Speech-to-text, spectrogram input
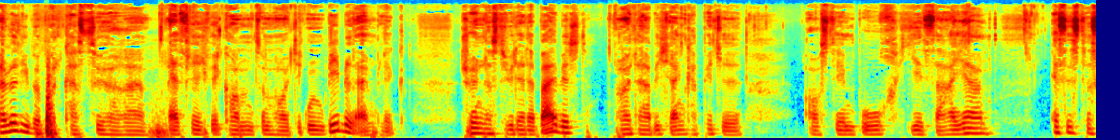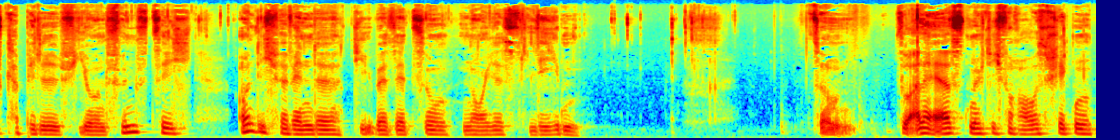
Hallo liebe Podcast-Zuhörer, herzlich willkommen zum heutigen Bibeleinblick. Schön, dass du wieder dabei bist. Heute habe ich ein Kapitel aus dem Buch Jesaja. Es ist das Kapitel 54 und ich verwende die Übersetzung Neues Leben. Zum, zuallererst möchte ich vorausschicken,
